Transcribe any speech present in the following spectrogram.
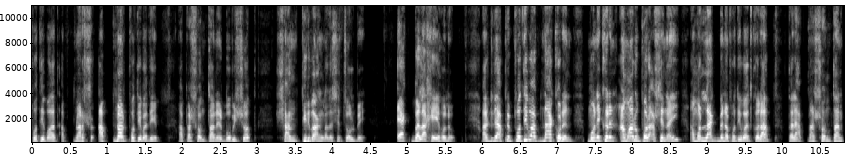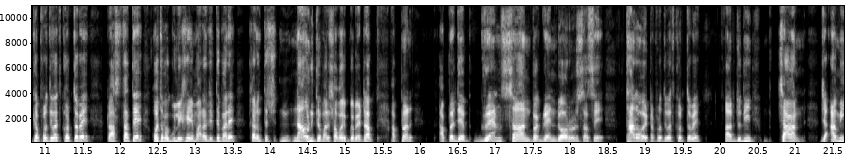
প্রতিবাদ আপনার আপনার প্রতিবাদে আপনার সন্তানের ভবিষ্যৎ শান্তির বাংলাদেশে চলবে। এক বেলা খেয়ে হলো। আর যদি আপনি প্রতিবাদ না করেন, মনে করেন আমার উপর আসে নাই, আমার লাগবে না প্রতিবাদ করা, তাহলে আপনার সন্তানকে প্রতিবাদ করতে হবে। রাস্তাতে হয়তো গুলি খেয়ে মারা যেতে পারে, কারণ নাও নিতে পারে স্বাভাবিকভাবে এটা। আপনার আপনার যে গ্র্যান্ডসান বা গ্র্যান্ড ডটার্স আছে, তারাও এটা প্রতিবাদ করতে হবে। আর যদি চান যে আমি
